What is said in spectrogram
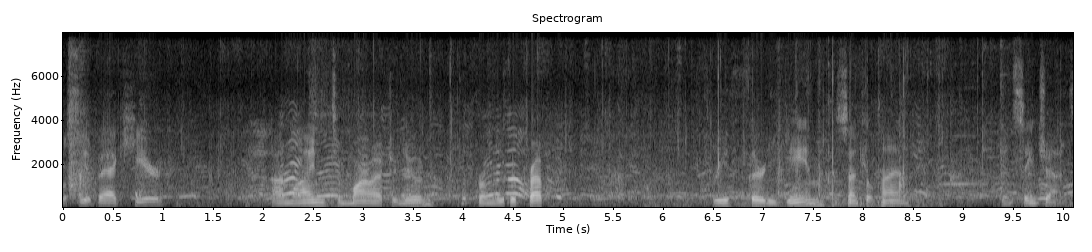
We'll see it back here online tomorrow afternoon from Luther Prep. 3.30 game, Central Time in St. John's.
